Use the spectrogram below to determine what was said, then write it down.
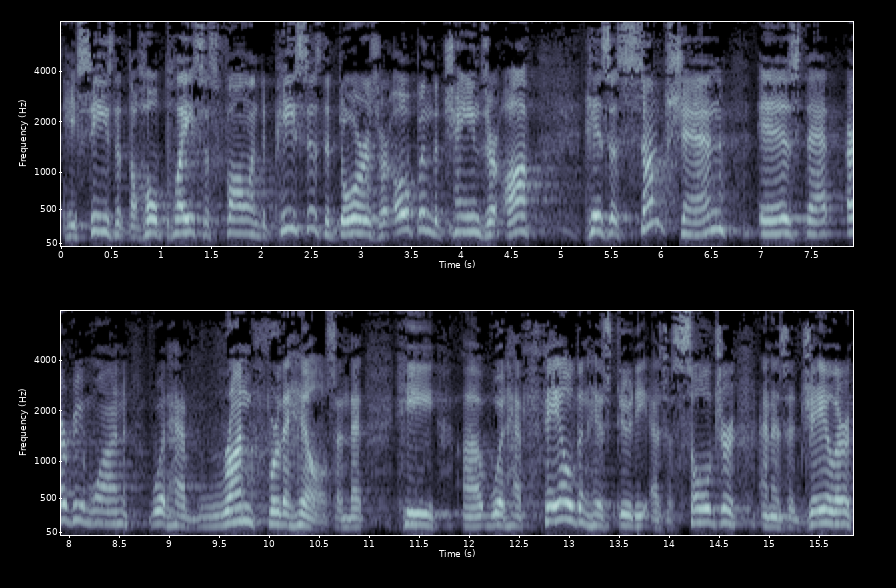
He sees that the whole place has fallen to pieces. The doors are open. The chains are off. His assumption is that everyone would have run for the hills and that he uh, would have failed in his duty as a soldier and as a jailer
